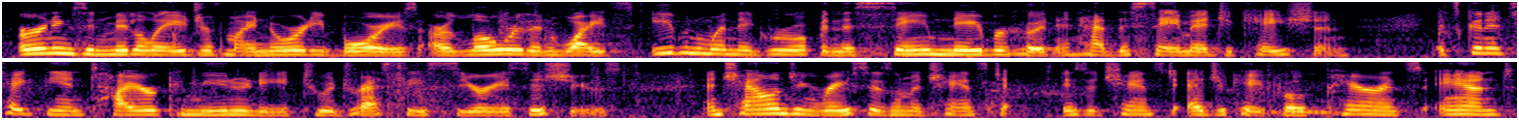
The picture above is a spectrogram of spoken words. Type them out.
earnings in middle age of minority boys are lower than whites even when they grew up in the same neighborhood and had the same education. It's going to take the entire community to address these serious issues. And challenging racism a to, is a chance to educate both parents and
